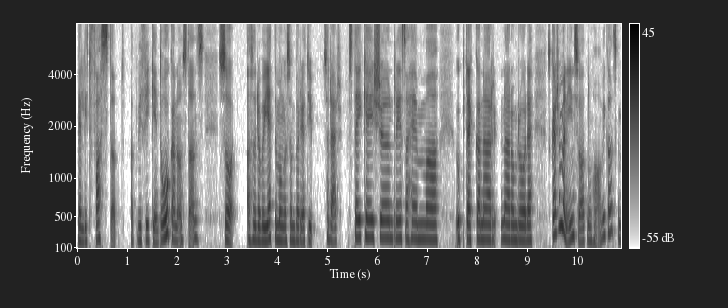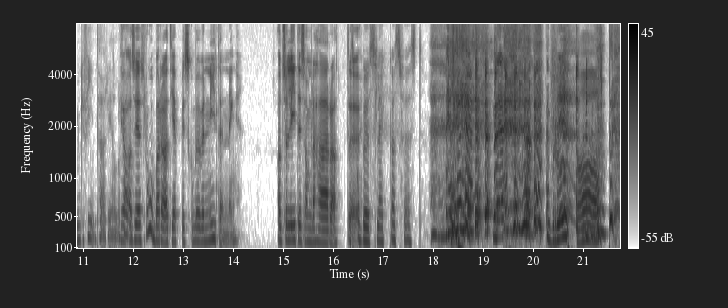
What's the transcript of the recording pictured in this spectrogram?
väldigt fast att, att vi fick inte åka någonstans. Så alltså det var jättemånga som började typ sådär staycation, resa hemma, upptäcka när, närområde. Så kanske man insåg att nu har vi ganska mycket fint här i alla fall. Ja, alltså jag tror bara att Jeppis skulle behöva en nytändning. Alltså lite som det här att... Det eh, skulle behöva släckas först. nej, Brutalt!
